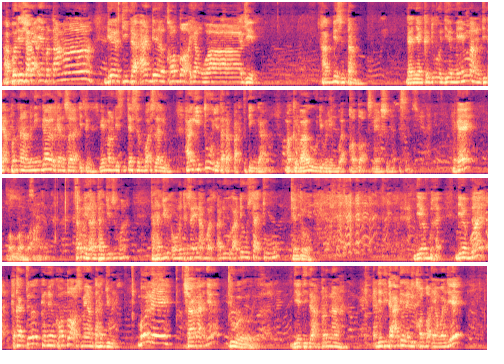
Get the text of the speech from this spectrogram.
apa dia syarat yang pertama? Dia tidak ada qada yang wajib. Habis hutang. Dan yang kedua dia memang tidak pernah meninggalkan solat itu. Memang dia sentiasa buat selalu. Hari itu dia tak dapat tertinggal. Maka baru dia boleh buat qada sembahyang sunat tersebut. Okey? Wallahu a'lam. Sama dengan tahajud semua. Tahajud orang kata saya nak buat ada ada ustaz tu tu. Dia buat dia buat kata kena qada sembahyang tahajud. Boleh. Syaratnya dua. Dia tidak pernah dia tidak ada lagi qada yang wajib.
